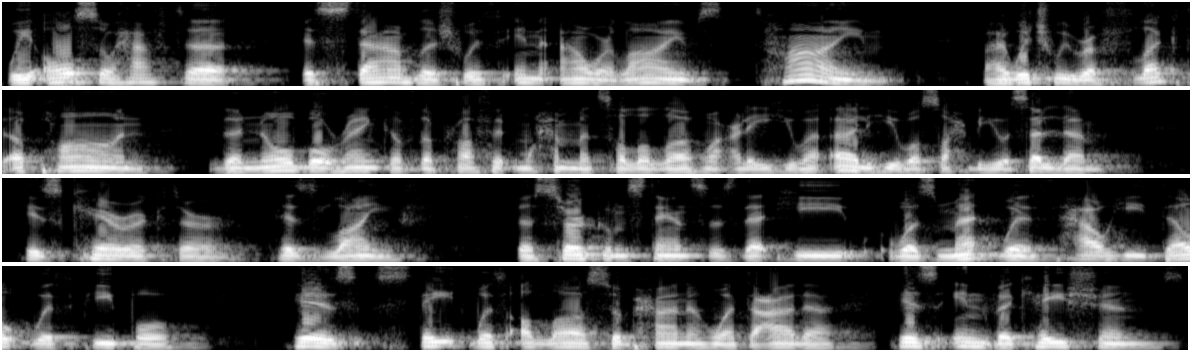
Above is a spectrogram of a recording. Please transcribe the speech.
We also have to establish within our lives time by which we reflect upon the noble rank of the Prophet Muhammad sallallahu alaihi wa alihi wa sahbihi wasallam, his character, his life, the circumstances that he was met with, how he dealt with people, his state with Allah subhanahu wa ta'ala, his invocations,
